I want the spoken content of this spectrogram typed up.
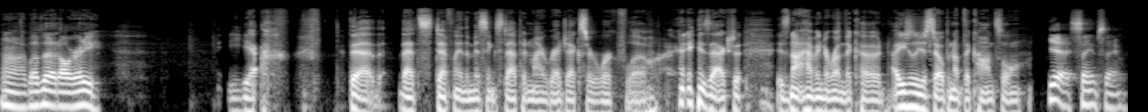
Oh, I love that already. Yeah. That that's definitely the missing step in my regexr workflow is actually is not having to run the code. I usually just open up the console. Yeah, same, same.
